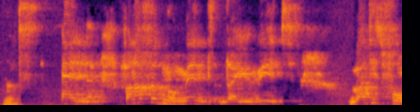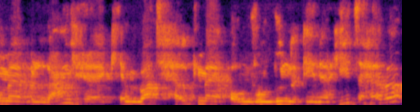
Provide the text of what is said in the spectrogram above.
Ja. En vanaf het moment dat je weet wat is voor mij belangrijk en wat helpt mij om voldoende energie te hebben,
